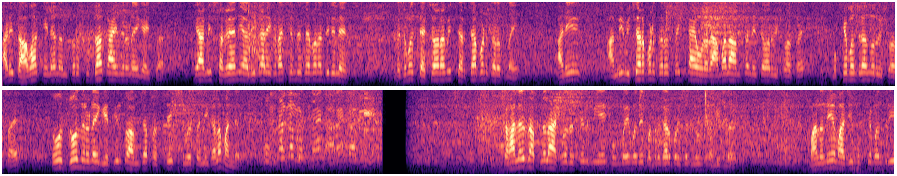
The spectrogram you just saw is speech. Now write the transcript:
आणि दावा केल्यानंतर सुद्धा काय निर्णय घ्यायचा? हे आम्ही सगळ्यांनी अधिकार एकनाथ शिंदे साहेबांना दिलेले आहेत. त्याच्यामुळे त्याच्यावर आम्ही चर्चा पण करत नाही. आणि आम्ही विचार पण करत नाही काय होणार आम्हाला आमच्या नेत्यावर विश्वास आहे. मुख्यमंत्र्यांवर विश्वास आहे. तो जो निर्णय घेतील तो आमच्या प्रत्येक शिवसैनिकाला मान्य राहील. कालच आपल्याला आठवत असेल मी एक मुंबईमध्ये पत्रकार परिषद घेऊन सांगितलं. माननीय माजी मुख्यमंत्री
